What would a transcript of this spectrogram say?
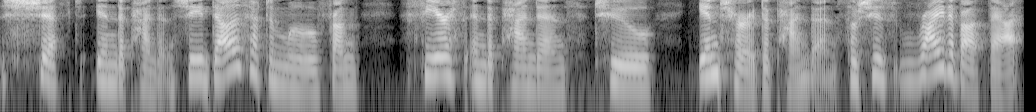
shift independence. She does have to move from fierce independence to interdependence. So she's right about that.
